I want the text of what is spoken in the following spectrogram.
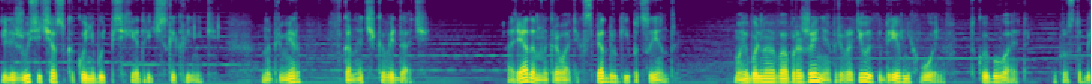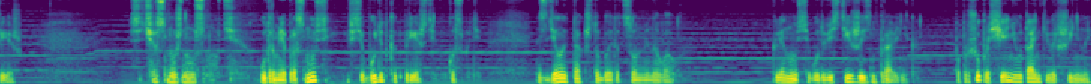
и лежу сейчас в какой-нибудь психиатрической клинике. Например, в канатчиковой даче. А рядом на кроватях спят другие пациенты. Мое больное воображение превратило их в древних воинов. Такое бывает. Я просто брежу. Сейчас нужно уснуть. Утром я проснусь, и все будет как прежде. Господи, сделай так, чтобы этот сон миновал. Клянусь, я буду вести жизнь праведника. Попрошу прощения у Таньки Вершининой.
